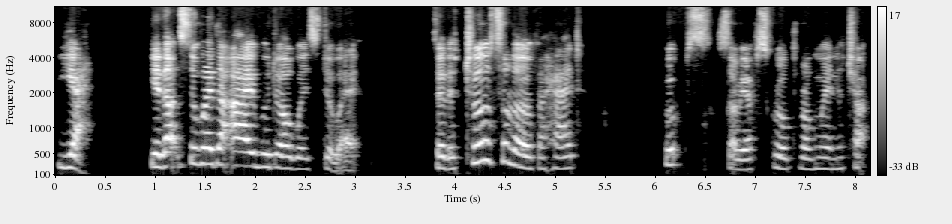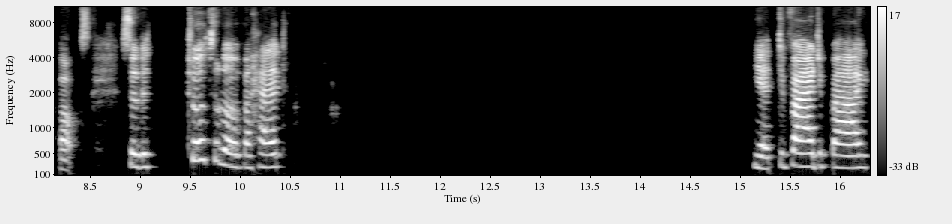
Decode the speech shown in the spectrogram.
Yeah, yeah, that's the way that I would always do it. So the total overhead, oops, sorry, I've scrolled the wrong way in the chat box. So the total overhead yeah, divided by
